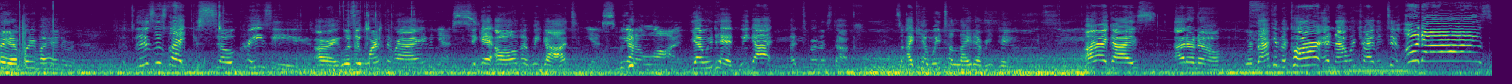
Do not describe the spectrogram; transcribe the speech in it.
Wait, I'm putting my hand over. This is like so crazy. All right, was it worth the ride Yes. to get all that we got? Yes. We got a lot. Yeah, we did. We got a ton of stuff. So I can't wait to light everything. All right, guys. I don't know. We're back in the car, and now we're driving to Una's!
